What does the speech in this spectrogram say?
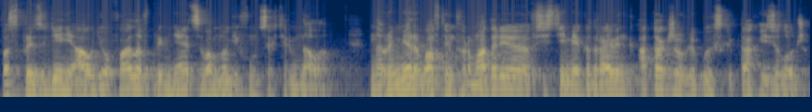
Воспроизведение аудиофайлов применяется во многих функциях терминала. Например, в автоинформаторе, в системе EcoDriving, а также в любых скриптах EasyLogic.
